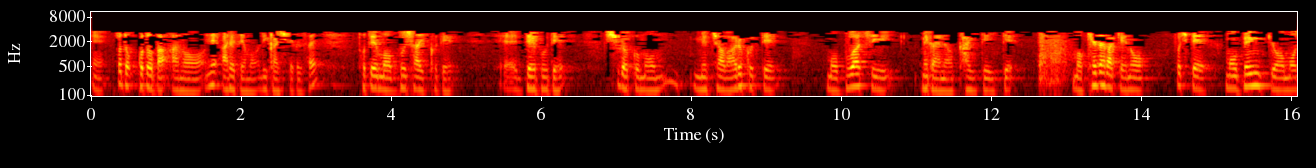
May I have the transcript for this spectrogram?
えちょっと言葉、あのね、あれでも理解してください。とても不細工で、えデブで、視力もめっちゃ悪くて、もう分厚いメガネを描いていて、もう毛だらけの、そしてもう勉強も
